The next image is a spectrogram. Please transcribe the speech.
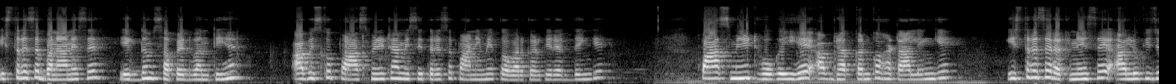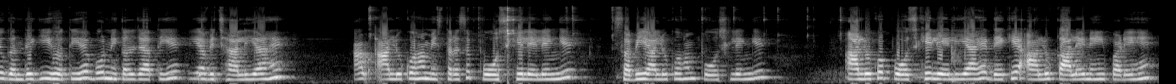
इस तरह से बनाने से एकदम सफ़ेद बनती हैं। अब इसको पाँच मिनट हम इसी तरह से पानी में कवर करके रख देंगे। पाँच मिनट हो गई है। अब ढक्कन को हटा लेंगे। इस तरह से रखने से आलू की जो गंदगी होती है, वो निकल जाती है या बिछा लिया है। अब आलू को हम इस तरह से पोछ के ले लेंगे। सभी आलू को हम पोछ लेंगे। आलू को पोछ के ले लिया है। देखिए, आलू काले नहीं पड़े हैं।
